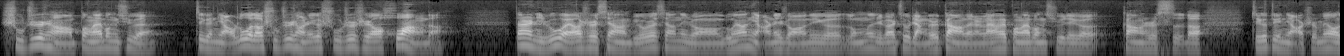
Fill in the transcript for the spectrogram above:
树枝上蹦来蹦去，这个鸟落到树枝上，这个树枝是要晃的。但是你如果要是像，比如说像那种笼养鸟那种，那个笼子里边就两根杠在那来回蹦来蹦去，这个杠是死的，这个对鸟是没有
